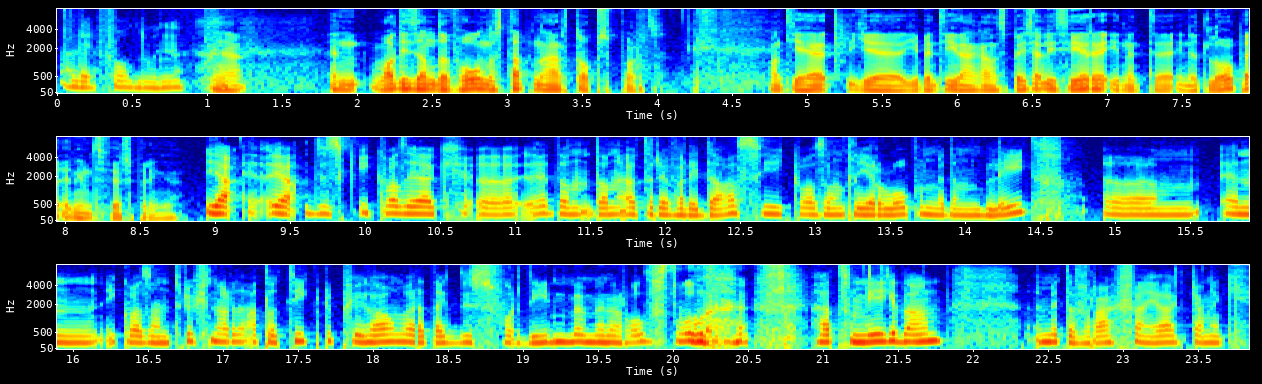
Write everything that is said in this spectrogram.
allez, voldoende. Ja. En wat is dan de volgende stap naar topsport? Want je, je, je bent hier dan gaan specialiseren in het, uh, in het lopen en in het verspringen. Ja, ja dus ik was eigenlijk uh, dan, dan uit de revalidatie. Ik was aan het leren lopen met een blade. Um, en ik was dan terug naar de atletiekclub gegaan, waar ik dus voordien met mijn rolstoel had meegedaan. Met de vraag van, ja, kan ik,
